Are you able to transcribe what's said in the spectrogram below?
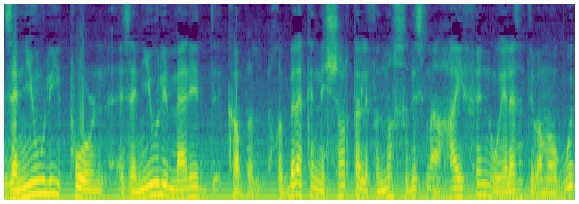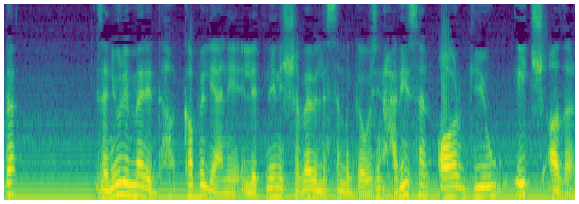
the newly born the newly married couple خد بالك إن الشرطة اللي في النص دي اسمها hyphen وهي لازم تبقى موجودة. the newly married couple يعني الاثنين الشباب اللي لسه متجوزين حديثا argue each other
